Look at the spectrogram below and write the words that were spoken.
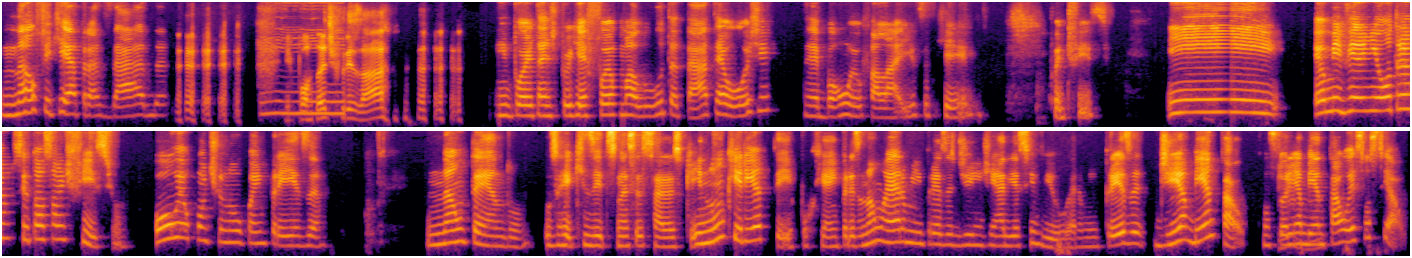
não fiquei atrasada. E... Importante frisar. Importante porque foi uma luta, tá? Até hoje é bom eu falar isso, porque foi difícil. E eu me vi em outra situação difícil. Ou eu continuo com a empresa não tendo os requisitos necessários, e não queria ter, porque a empresa não era uma empresa de engenharia civil, era uma empresa de ambiental, consultoria uhum. ambiental e social.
